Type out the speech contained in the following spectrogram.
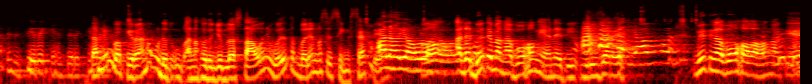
Eh, sirik ya sirik Tapi Mbak Kirana udah anak 17 tahun juga tetap badannya masih singset ya. Alah, ya Allah, Oh, ya Allah. ada duit emang nggak bohong ya netizen ya. ya ampun Duit nggak bohong, oke.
